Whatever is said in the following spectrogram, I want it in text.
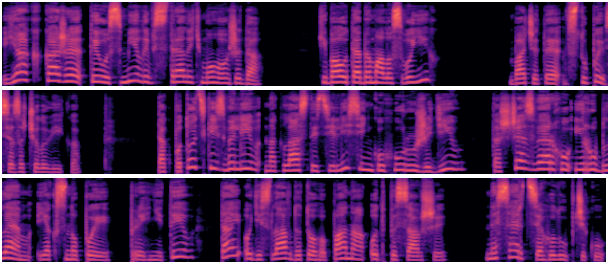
Як, каже, ти осмілив стрелить мого жида? Хіба у тебе мало своїх? Бачите, вступився за чоловіка. Так Потоцький звелів накласти цілісіньку хуру жидів та ще зверху і рублем, як снопи, пригнітив та й одіслав до того пана, одписавши Не серця, голубчику,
